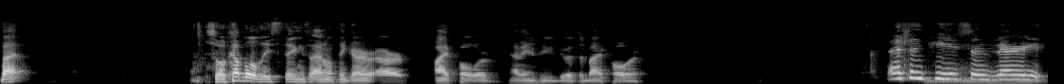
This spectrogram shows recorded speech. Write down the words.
But so a couple of these things I don't think are, are bipolar, have anything to do with the bipolar. I think he's a very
